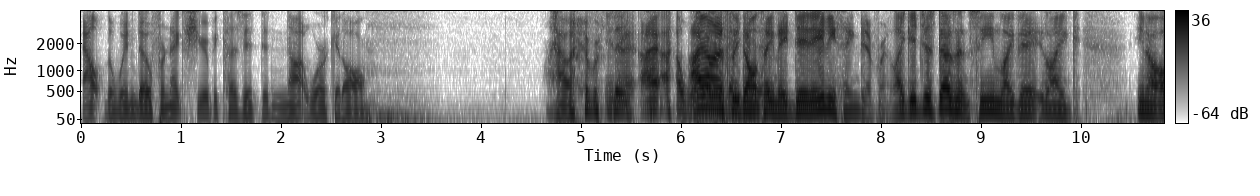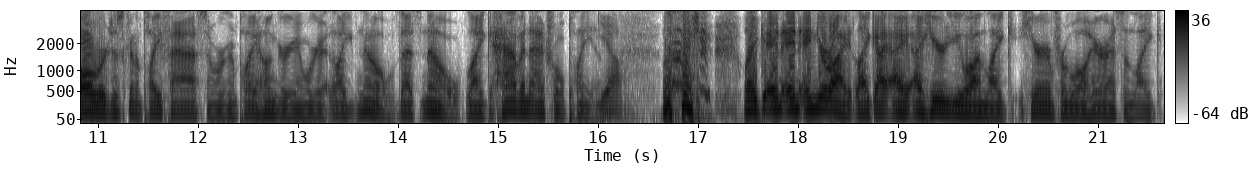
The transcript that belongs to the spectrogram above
out the window for next year because it did not work at all. However, And they I, I, I honestly don't did. think they did anything different. Like it just doesn't seem like they like, you know, oh, we're just gonna play fast and we're gonna play hungry and we're gonna like no, that's no. Like have an actual plan. Yeah. like like and, and and you're right. Like I, I I hear you on like hearing from Will Harris and like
